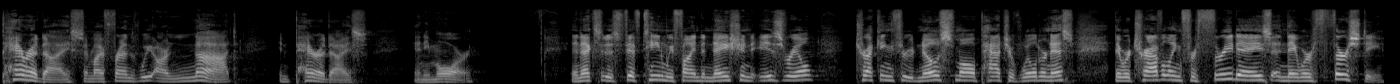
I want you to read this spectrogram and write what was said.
paradise. And my friends, we are not in paradise anymore. In Exodus 15, we find a nation, Israel, trekking through no small patch of wilderness. They were traveling for three days and they were thirsty.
